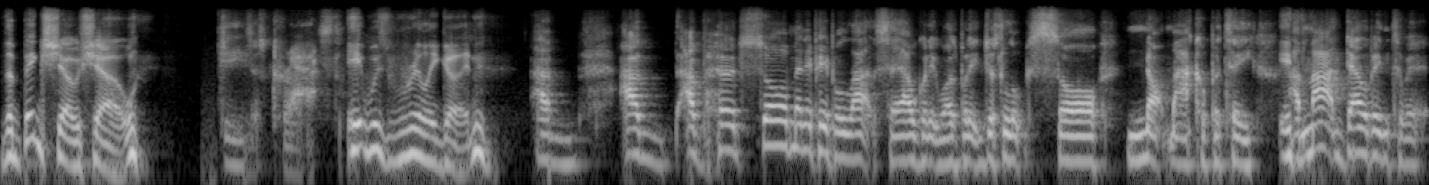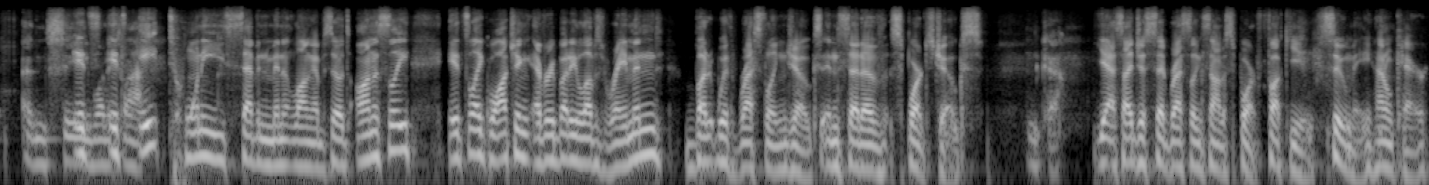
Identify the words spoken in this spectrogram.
The Big Show Show. Jesus Christ. It was really good. I've, I've, I've heard so many people that say how good it was, but it just looks so not my cup of tea. It's I might delve into it and see it's what it's, it's like. eight 27 minute long episodes. Honestly, it's like watching Everybody Loves Raymond, but with wrestling jokes instead of sports jokes. Okay. Yes, I just said wrestling's not a sport. Fuck you. Sue me. I don't care.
